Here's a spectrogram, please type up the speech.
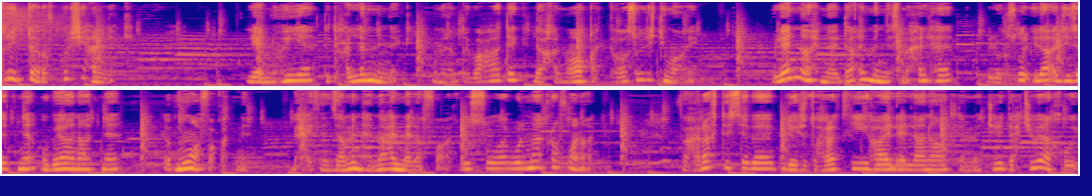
تريد تعرف كل شي عنك. لأنه هي تتعلم منك ومن انطباعاتك داخل مواقع التواصل الاجتماعي. ولأنه إحنا دائما نسمح لها بالوصول إلى أجهزتنا وبياناتنا بموافقتنا بحيث نزامنها مع الملفات والصور والميكروفونات. فعرفت السبب ليش ظهرت لي هاي الإعلانات لما كنت أحكي ويا أخوي.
